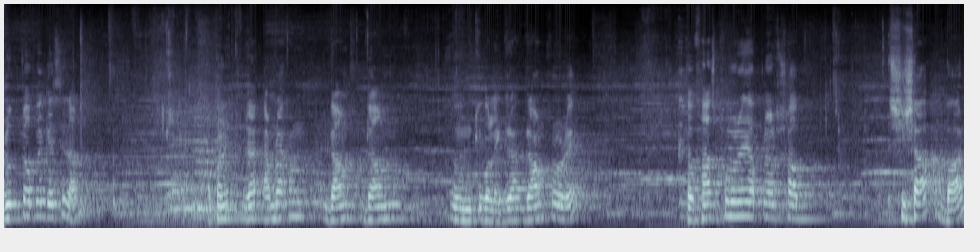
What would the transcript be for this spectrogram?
রুপটপে গেছিলাম। আমরা এখন গ্রাউন্ড গ্রাউন্ড কী বলে গ্রাউন্ড ফ্লোরে তো ফার্স্ট ফ্লোরে আপনার সব সীসা, বার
